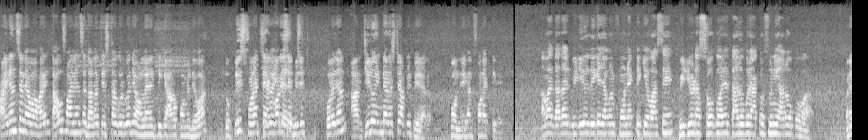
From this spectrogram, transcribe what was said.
ফাইন্যান্সে নেওয়া হয় তাও ফাইন্যান্সে দাদা চেষ্টা করবে যে অনলাইনের দিকে আরও কমে দেওয়ার। তো প্লিজ ফোন একটা একবার এসে ভিজিট করে যান আর জিরো ইন্টারেস্টে আপনি পেয়ে যাবেন ফোন এখানে ফোন এক থেকে। আমার দাদার ভিডিও দেখে যখন ফোন একটা কেউ আসে ভিডিওটা শো করে, তার উপরে আকর্ষণীয় আরও উপহার। মানে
